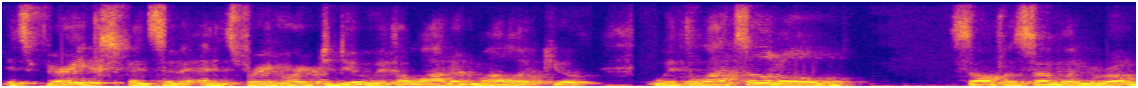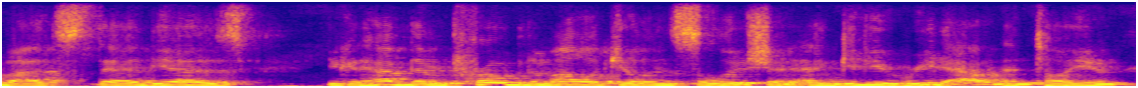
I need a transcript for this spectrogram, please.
it's very expensive and it's very hard to do with a lot of molecules. With lots of little self assembling robots, the idea is you could have them probe the molecule in solution and give you readout and tell you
